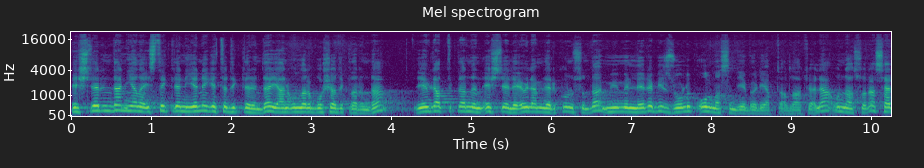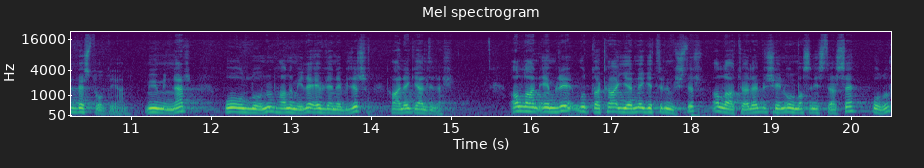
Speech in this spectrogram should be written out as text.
Eşlerinden yana isteklerini yerine getirdiklerinde yani onları boşadıklarında evlatlıklarının eşleriyle evlenmeleri konusunda müminlere bir zorluk olmasın diye böyle yaptı Allahu Teala. Ondan sonra serbest oldu yani. Müminler oğulluğunun hanımıyla evlenebilir hale geldiler. Allah'ın emri mutlaka yerine getirilmiştir. allah Teala bir şeyin olmasını isterse olur.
